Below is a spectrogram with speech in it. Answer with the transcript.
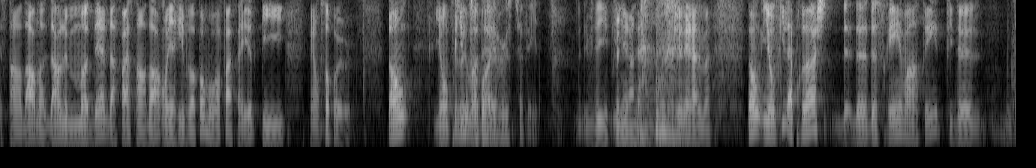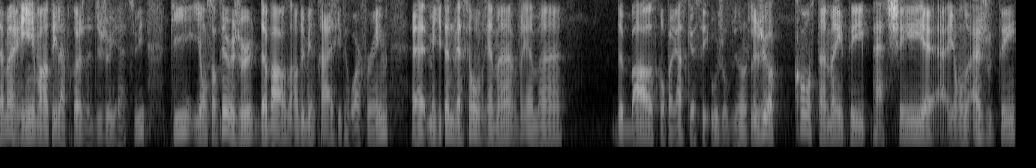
standards, dans, dans le modèle d'affaires standard, on n'y arrivera pas, on va faire faillite, puis mais on sera pas heureux. Donc, ils ont pris le seras pas modèle. heureux si tu fais faillite. Généralement. Généralement. Donc, ils ont pris l'approche de, de- de se réinventer, puis de notamment réinventer l'approche du jeu gratuit. Puis, ils ont sorti un jeu de base en 2013 qui était Warframe, euh, mais qui était une version vraiment, vraiment de base comparé à ce que c'est aujourd'hui. Donc, le jeu a constamment été patché euh, et on a ajouté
